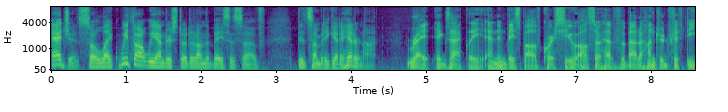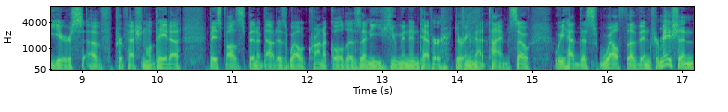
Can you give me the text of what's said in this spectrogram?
edges. So, like, we thought we understood it on the basis of did somebody get a hit or not? Right, exactly. And in baseball, of course, you also have about 150 years of professional data. Baseball's been about as well chronicled as any human endeavor during that time. So we had this wealth of information,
